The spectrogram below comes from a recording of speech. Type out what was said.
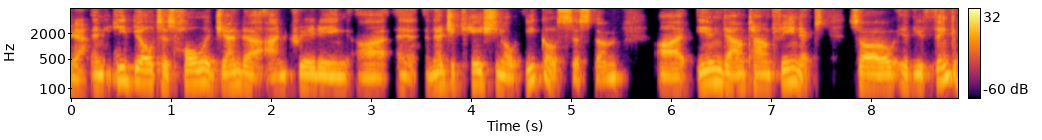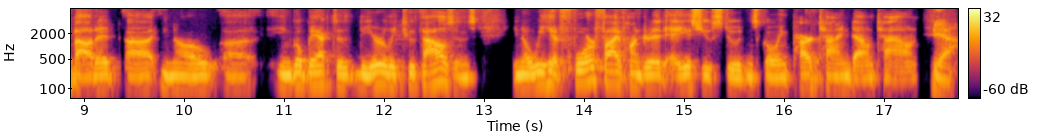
Yeah. and he built his whole agenda on creating uh, a- an educational ecosystem uh, in downtown Phoenix. So if you think about it, uh, you know, uh, you can go back to the early 2000s. You know, we had four or 500 ASU students going part time downtown. Yeah.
